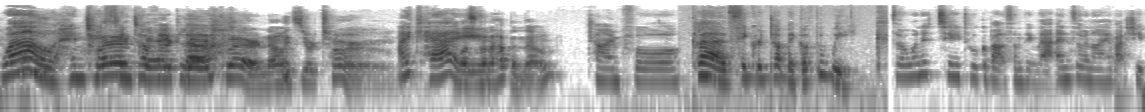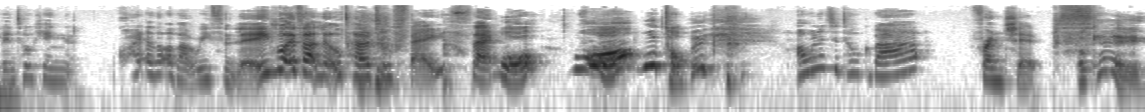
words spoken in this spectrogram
Well, interesting Claire, topic, Claire, Claire. Claire, now it's your turn. Okay. What's gonna happen now? Time for Claire's secret topic of the week. So I wanted to talk about something that Enzo and I have actually been talking quite a lot about recently. What is that little turtle face? Like, What? What? What topic? I wanted to talk about friendships. Okay.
